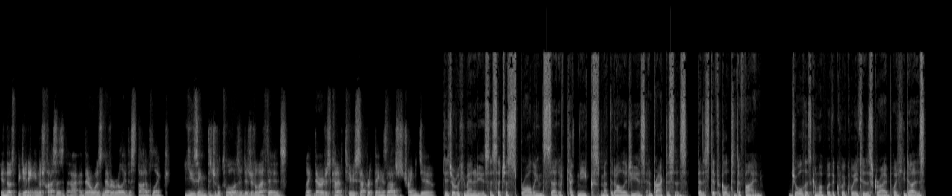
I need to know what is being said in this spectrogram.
in those beginning English classes, uh, there was never really this thought of like using digital tools or digital methods. Like there were just kind of two separate things that I was just trying to do. Digital humanities is such a sprawling set of techniques, methodologies, and practices that it's difficult to define. Joel has come up with a quick way to describe what he does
